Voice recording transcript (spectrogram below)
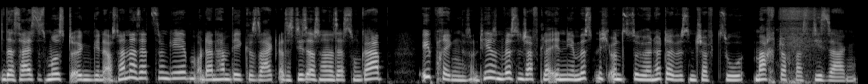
Das heißt, es musste irgendwie eine Auseinandersetzung geben und dann haben wir gesagt, als es diese Auseinandersetzung gab, übrigens, und hier sind WissenschaftlerInnen, ihr müsst nicht uns zuhören, hört der Wissenschaft zu, macht doch, was die sagen.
